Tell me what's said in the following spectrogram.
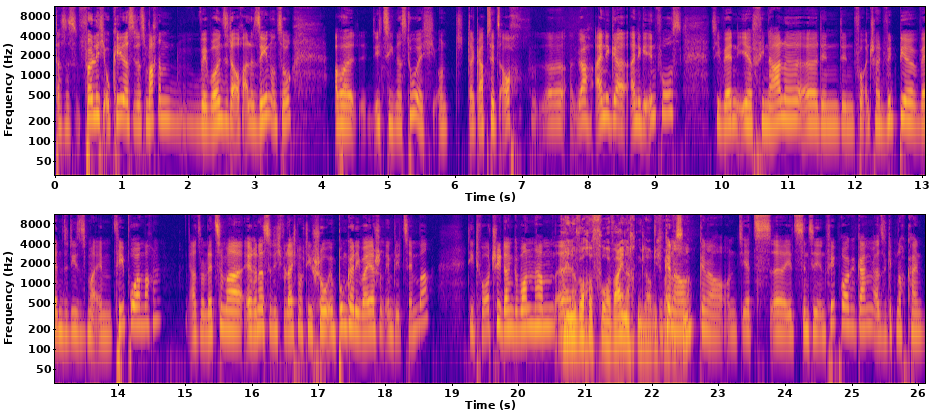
das ist völlig okay, dass sie das machen. Wir wollen sie da auch alle sehen und so aber die ziehen das durch. Und da gab's jetzt auch äh, ja, einige, einige Infos. Sie werden ihr Finale, äh, den, den Vorentscheid Witbier, werden sie dieses Mal im Februar machen. Also letztes Mal, erinnerst du dich vielleicht noch, die Show im Bunker, die war ja schon im Dezember, die Torchi dann gewonnen haben. Äh, Eine Woche vor Weihnachten, glaube ich, war genau, das, ne? Genau, Und jetzt, äh, jetzt sind sie in Februar gegangen, also gibt noch kein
